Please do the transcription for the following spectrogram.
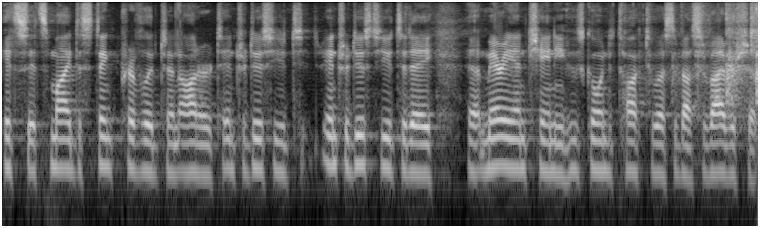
it's it's my distinct privilege and honor to introduce you to, introduce to you today uh, Marianne Cheney, who's going to talk to us about survivorship.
